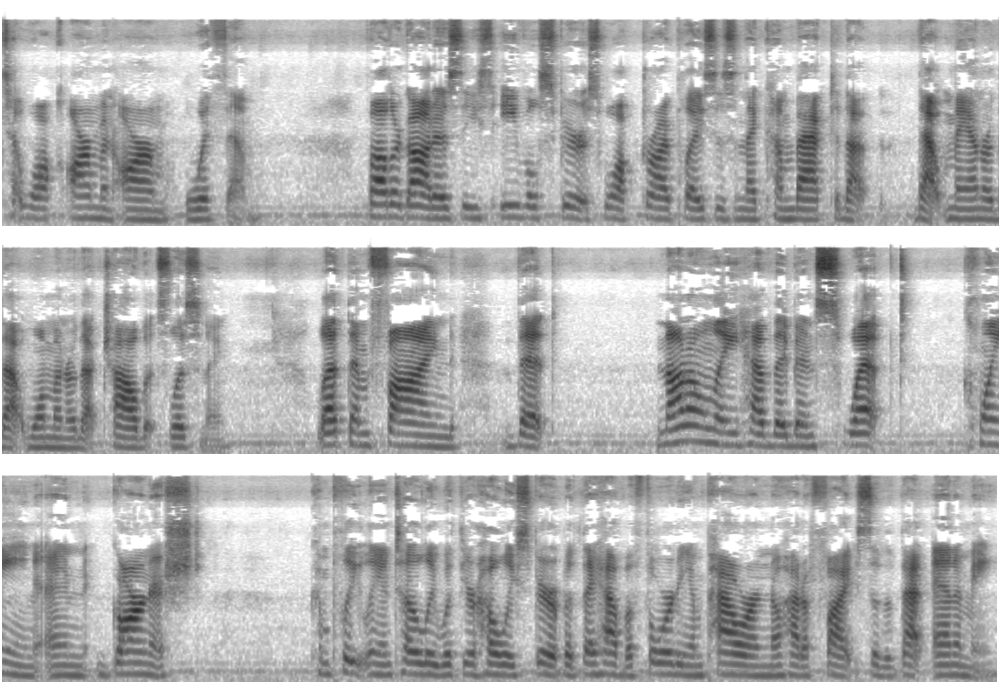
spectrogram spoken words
to walk arm in arm with them. Father God, as these evil spirits walk dry places and they come back to that, that man or that woman or that child that's listening, let them find that not only have they been swept clean and garnished completely and totally with your Holy Spirit, but they have authority and power and know how to fight so that that enemy,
